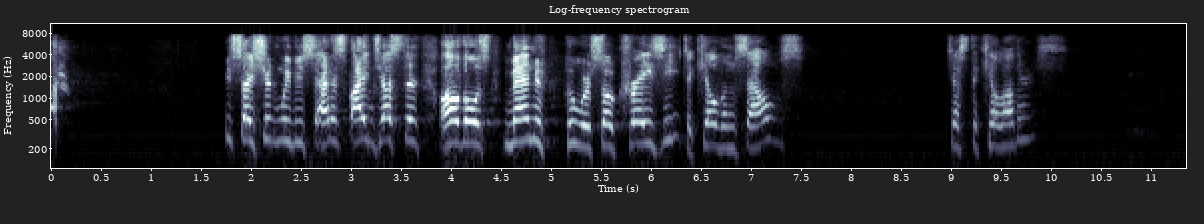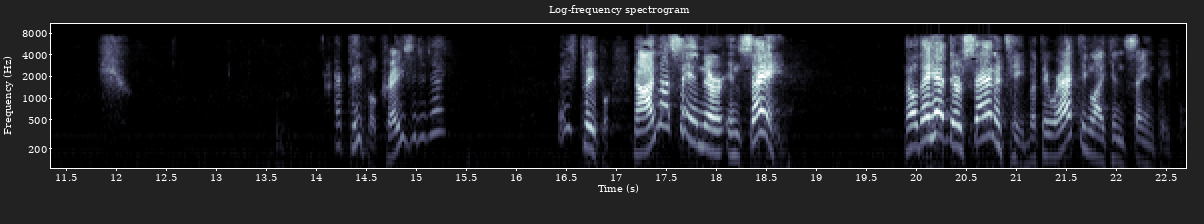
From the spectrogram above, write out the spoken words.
you say, "Shouldn't we be satisfied just as all those men who were so crazy to kill themselves, just to kill others?" Are people crazy today? These people. Now, I'm not saying they're insane. No, they had their sanity, but they were acting like insane people.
